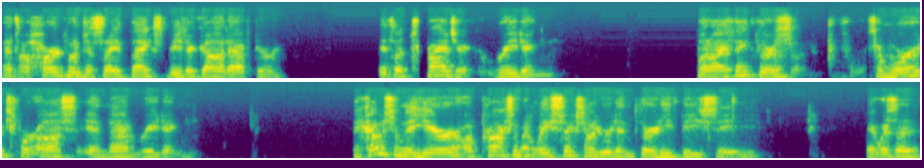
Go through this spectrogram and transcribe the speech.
That's a hard one to say, Thanks be to God after it's a tragic reading, but I think there's some words for us in that reading. It comes from the year approximately 630 BC. It was a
